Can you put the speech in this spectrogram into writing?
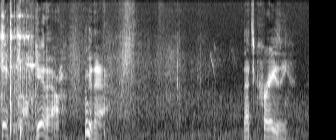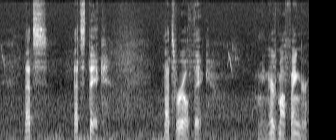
thick as all get out. Look at that. That's crazy. That's, that's thick. That's real thick. I mean, there's my finger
